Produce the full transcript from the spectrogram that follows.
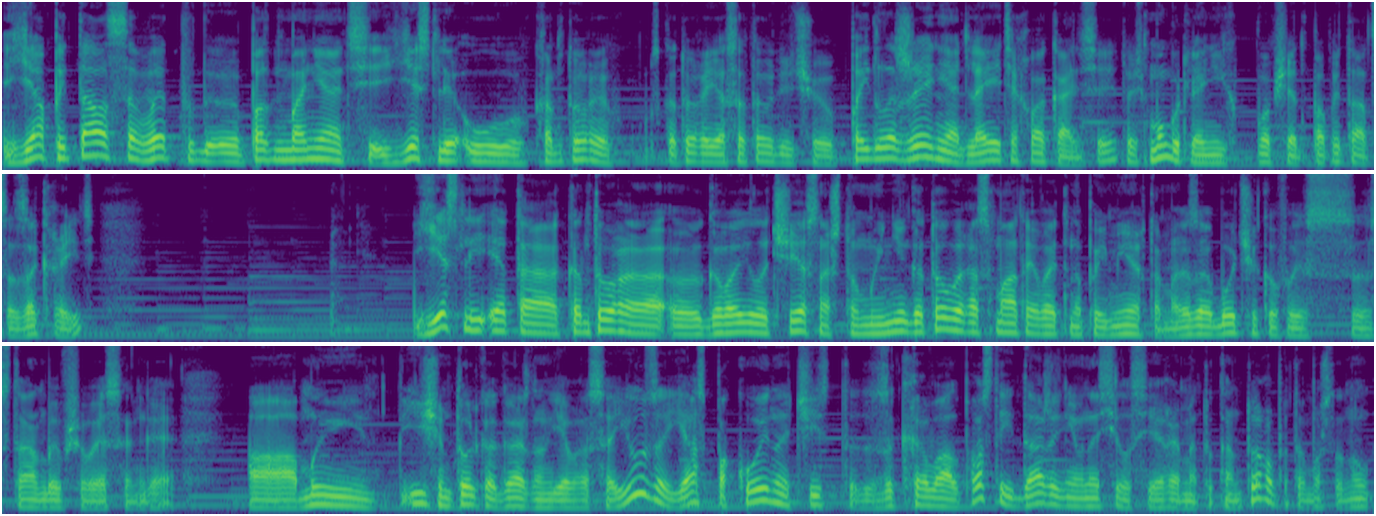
Я пытался в это э, подманять, есть ли у конторы, с которой я сотрудничаю, предложения для этих вакансий, то есть могут ли они их вообще попытаться закрыть. Если эта контора э, говорила честно, что мы не готовы рассматривать, например, там, разработчиков из стран бывшего СНГ, а мы ищем только граждан Евросоюза, я спокойно чисто закрывал просто и даже не вносил CRM эту контору, потому что, ну,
